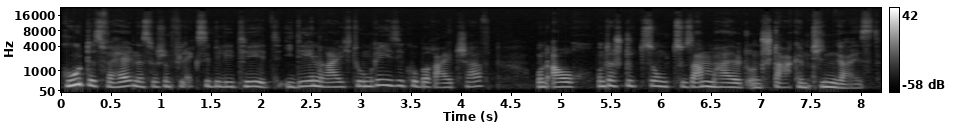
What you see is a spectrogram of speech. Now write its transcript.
gutes Verhältnis zwischen Flexibilität, Ideenreichtum, Risikobereitschaft und auch Unterstützung, Zusammenhalt und starkem Teamgeist.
